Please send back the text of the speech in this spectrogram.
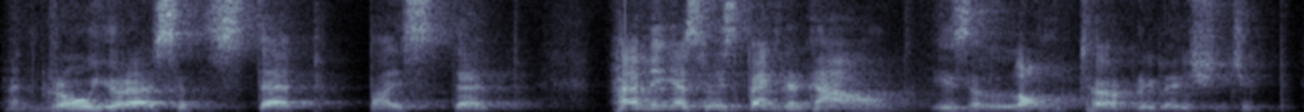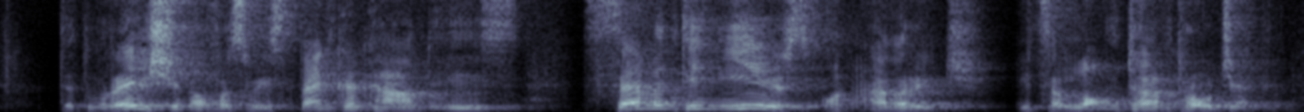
and grow your assets step by step. Having a Swiss bank account is a long-term relationship. The duration of a Swiss bank account is 17 years on average. It's a long-term project.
